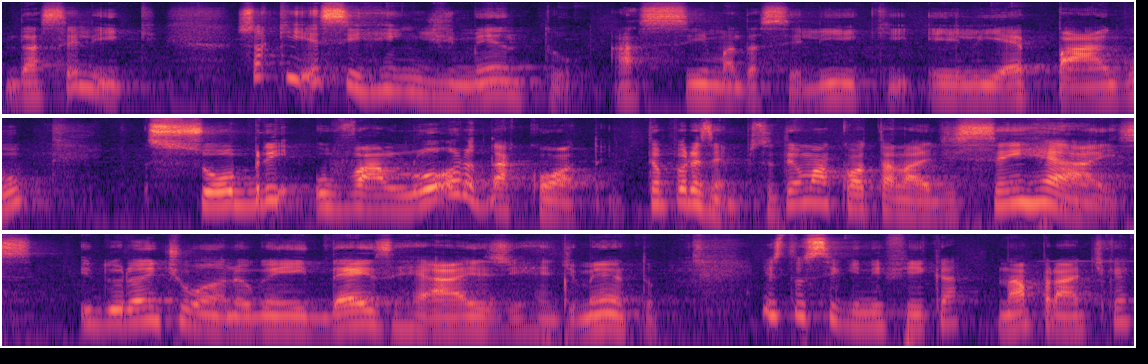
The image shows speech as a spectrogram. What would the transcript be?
da Selic. Só que esse rendimento acima da Selic, ele é pago sobre o valor da cota. Então, por exemplo, se eu tenho uma cota lá de 100 reais e durante o ano eu ganhei 10 reais de rendimento, isto significa, na prática,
